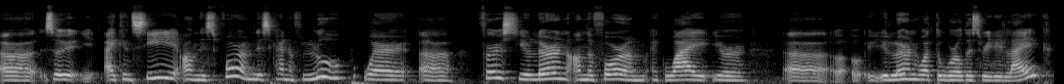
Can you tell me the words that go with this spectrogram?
Uh, so I can see on this forum this kind of loop where uh, first you learn on the forum like why you're uh, you learn what the world is really like.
